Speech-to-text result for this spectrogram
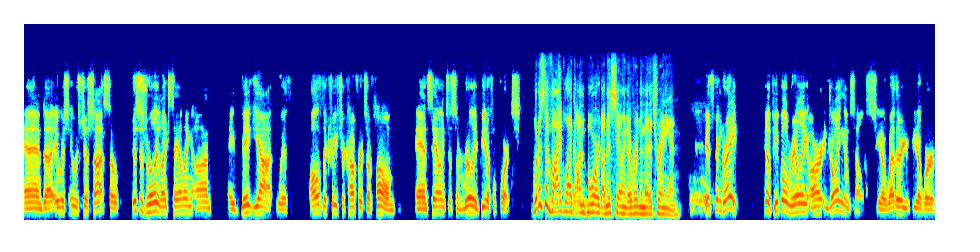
and uh, it was it was just us. So this is really like sailing on a big yacht with all of the creature comforts of home and sailing to some really beautiful ports. What is the vibe like on board on this sailing over in the Mediterranean? It's been great. You know, people really are enjoying themselves. You know, whether you know we're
